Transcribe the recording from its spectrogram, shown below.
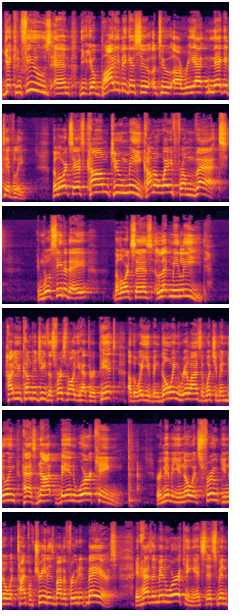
get confused, and your body begins to, to uh, react negatively. The Lord says, Come to me, come away from that. And we'll see today, the Lord says, Let me lead. How do you come to Jesus? First of all, you have to repent of the way you've been going, realize that what you've been doing has not been working. Remember, you know its fruit, you know what type of tree it is by the fruit it bears. It hasn't been working. It's, it's been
